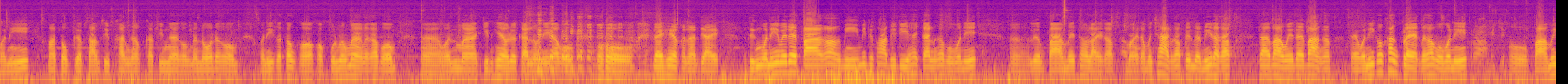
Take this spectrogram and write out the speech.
วันนี้มาตกเกือบ 30 คันครับ กับทีมงานของนันโนตนะครับผม วันนี้ก็ต้องขอขอบคุณมากๆนะครับผมวันมากินแห้วด้วยกันวันนี้ครับผม โอ้โห ได้แห้วขนาดใหญ่ ถึงวันนี้ไม่ได้ปลาก็มีมิตรภาพดีๆให้กันครับผมวันนี้เอ่อเรื่องปลาไม่เท่าไหร่ครับ หมายธรรมชาติครับเป็นแบบนี้แหละครับ ได้บ้างไม่ได้บ้างครับ แต่วันนี้ก็ข้างแปลกนะครับผมวันนี้ ปลาไม่กินโอ้ปลาไม่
